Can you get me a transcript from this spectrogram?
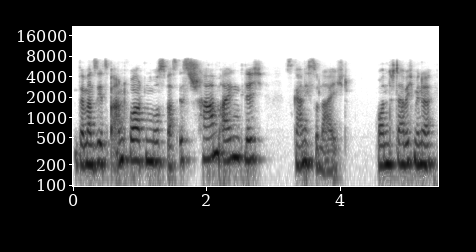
wenn man sie jetzt beantworten muss, was ist Scham eigentlich, ist gar nicht so leicht. Und da habe ich mir eine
